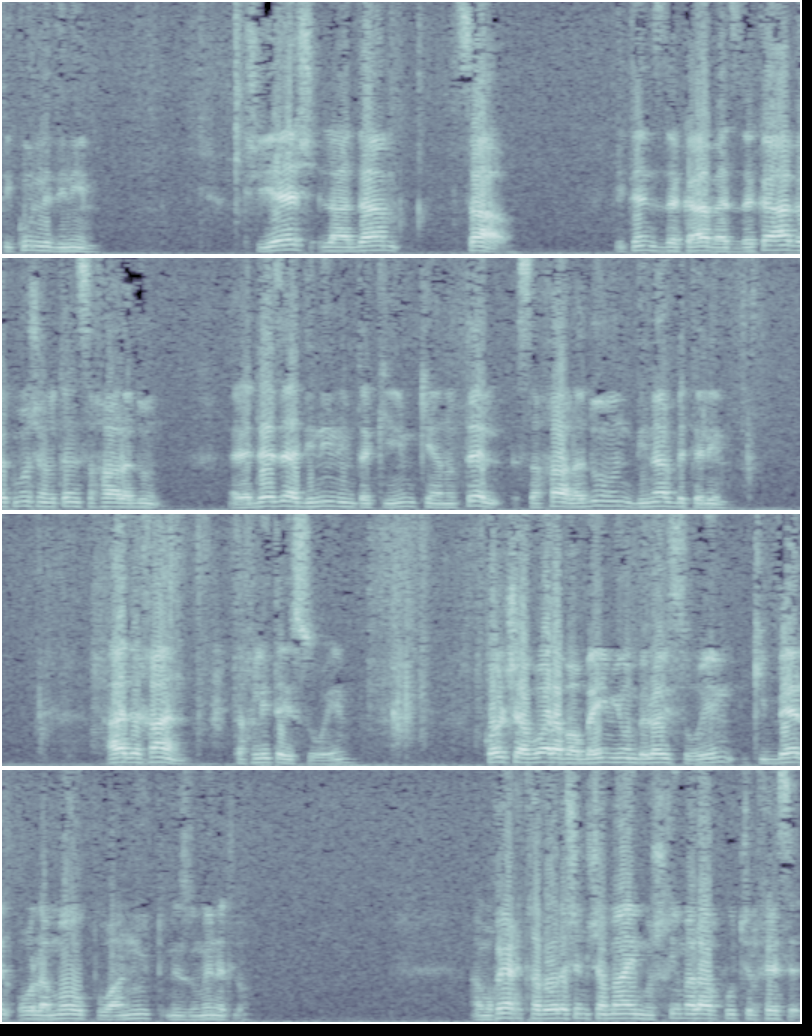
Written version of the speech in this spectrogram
תיקון לדינים. כשיש לאדם צער, ייתן צדקה, והצדקה וכמו שנותן שכר לדון. על ידי זה הדינים נמתקים, כי הנוטל שכר לדון, דיניו בטלים. עד היכן תכלית האיסורים? כל שעברו עליו ארבעים יום בלא איסורים, קיבל עולמו ופורענות מזומנת לו. המוכיח את חברו לשם שמיים, מושכים עליו חוט של חסד.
